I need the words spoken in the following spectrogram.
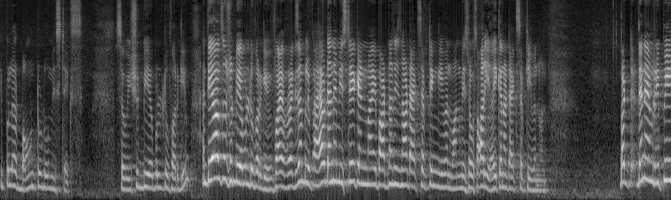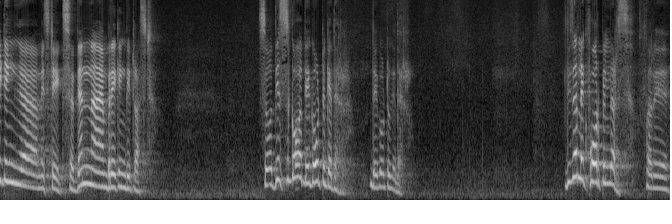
People are bound to do mistakes. So we should be able to forgive, and they also should be able to forgive. If I, for example, if I have done a mistake and my partner is not accepting even one mistake, sorry, I cannot accept even one. But then I am repeating uh, mistakes. Then I am breaking the trust. So this go, they go together. They go together. These are like four pillars for a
